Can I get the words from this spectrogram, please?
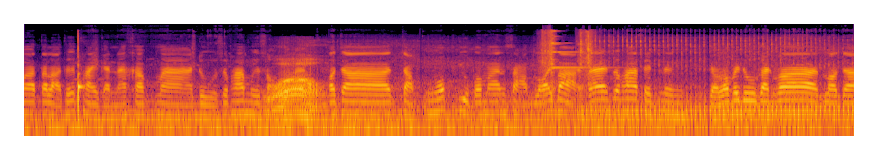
มาตลาดเทิดไทยกันนะครับ มาดูเสื้อผ้ามือสองกันเราจะจับงบอยู่ประมาณ 300 บาท ได้เสื้อผ้าเซตหนึ่งเดี๋ยวเราไปดูกันว่าเราจะ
